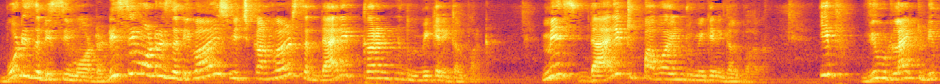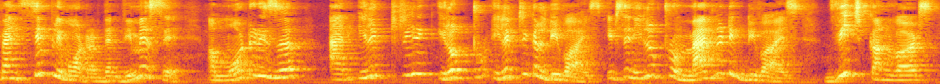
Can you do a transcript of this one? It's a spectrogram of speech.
what is the DC motor? DC motor is the device which converts the direct current into mechanical work. Means direct power into mechanical work. If we would like to define simply motor, then we may say a motor is a, an electric, electro, electrical device. It's an electromagnetic device which converts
